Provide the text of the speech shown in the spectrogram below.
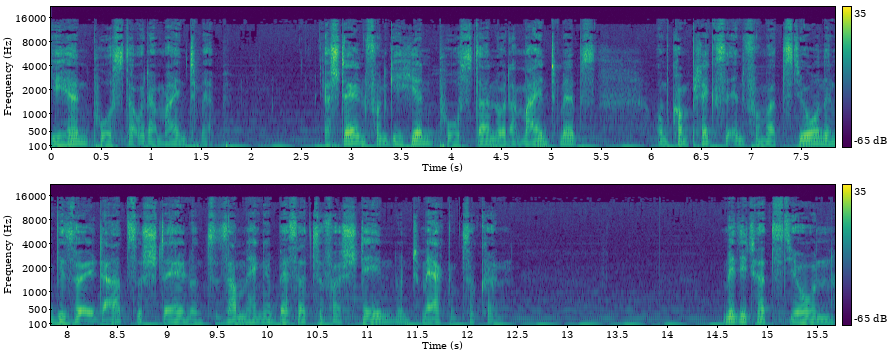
Gehirnposter oder Mindmap. Erstellen von Gehirnpostern oder Mindmaps, um komplexe Informationen visuell darzustellen und Zusammenhänge besser zu verstehen und merken zu können. Meditation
